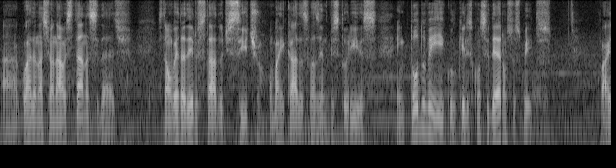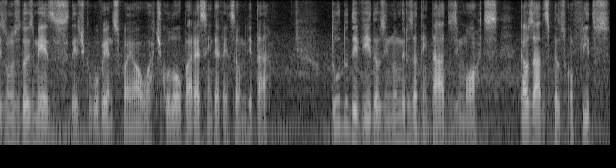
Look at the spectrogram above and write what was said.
A Guarda Nacional está na cidade. Está um verdadeiro estado de sítio, com barricadas fazendo vistorias em todo veículo que eles consideram suspeitos. Faz uns dois meses desde que o governo espanhol articulou para essa intervenção militar. Tudo devido aos inúmeros atentados e mortes causadas pelos conflitos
